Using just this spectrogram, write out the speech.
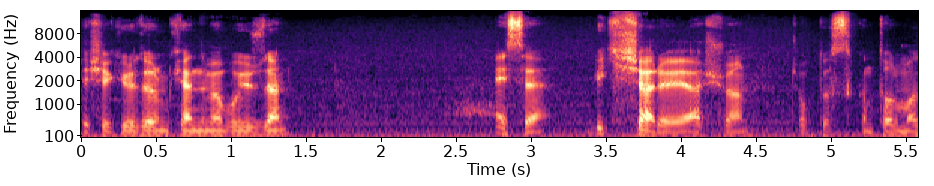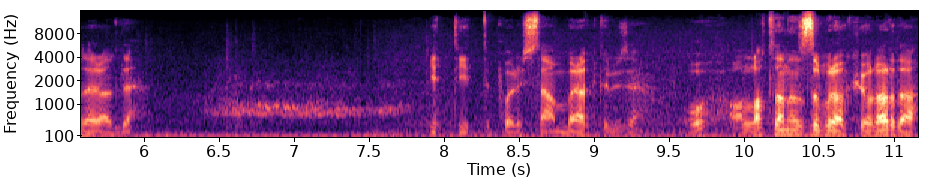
Teşekkür ediyorum kendime bu yüzden. Neyse. Bir kişi arıyor ya şu an. Çok da sıkıntı olmaz herhalde. Gitti gitti polisten bıraktı bize. Oh Allah'tan hızlı bırakıyorlar da.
